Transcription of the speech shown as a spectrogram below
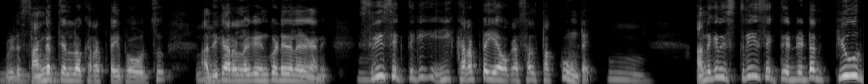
వీడు సంగత్యంలో కరప్ట్ అయిపోవచ్చు ఉమ్, అధికారంలోకి ఇంకోటి ఏదైనా కానీ స్త్రీ శక్తికి ఈ కరప్ట్ అయ్యే అవకాశాలు తక్కువ ఉంటాయి. అందుకని స్త్రీ శక్తి ఏంటంటే అది ప్యూర్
